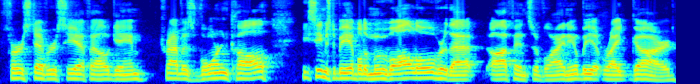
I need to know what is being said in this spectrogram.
first ever CFL game. Travis Vorncall, he seems to be able to move all over that offensive line. He'll be at right guard.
